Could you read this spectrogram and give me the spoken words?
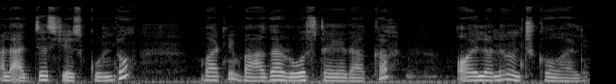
అలా అడ్జస్ట్ చేసుకుంటూ వాటిని బాగా రోస్ట్ అయ్యేదాకా ఆయిల్లోనే ఉంచుకోవాలి.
